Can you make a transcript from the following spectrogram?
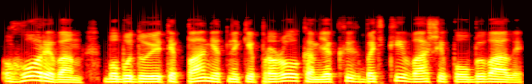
Горе вам, бо будуєте пам'ятники пророкам, яких батьки ваші повбивали.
